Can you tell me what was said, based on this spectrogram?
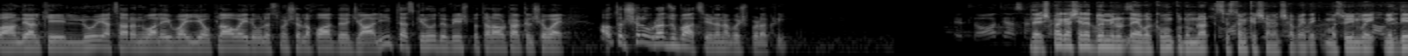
په همدې حال کې لویه څارنوالۍ وايي، یو پلاوی د ولسمشر له خوا د جعلي تذکرو د وېش په تړاو ټاکل شوی او تر شلو ورځو به څېړنه بشپړه کړي. د شپږ اعشاریه دوه میلیون رایه ورکوونکو نوملړ سیستم کې شامل شوی دی. مسؤلین وایي، نږدې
